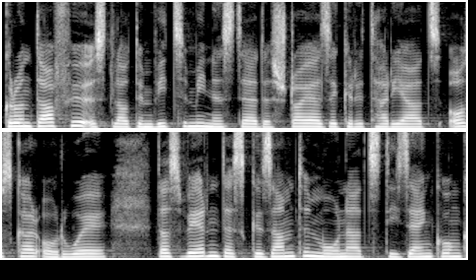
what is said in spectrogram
Grund dafür ist laut dem Vizeminister des Steuersekretariats Oscar Orue, dass während des gesamten Monats die Senkung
